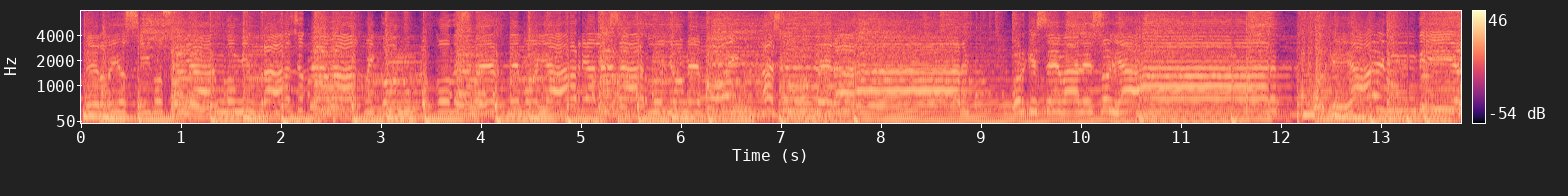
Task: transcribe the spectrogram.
Pero yo sigo soñando mientras yo trabajo y con un poco de suerte voy a realizarlo. Yo me voy a superar porque se vale soñar. Porque algún día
